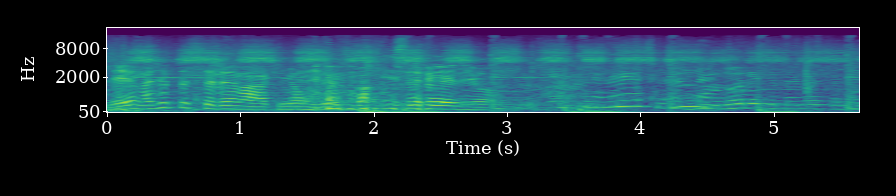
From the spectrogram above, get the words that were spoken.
ليه؟ ما جبت ال CV معك اليوم؟ ليه ما في CV اليوم؟ أنا ما هدول كمامات كمان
